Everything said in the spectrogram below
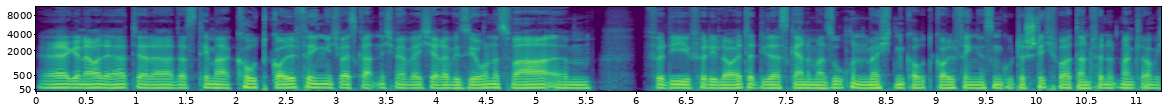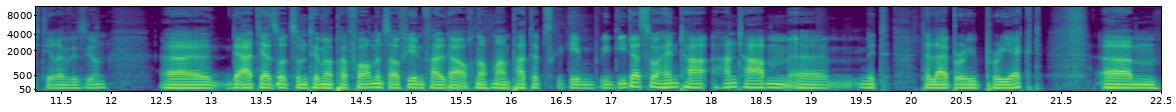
Ja, genau, der hat ja da das Thema Code Golfing, ich weiß gerade nicht mehr, welche Revision es war, ähm, für die, für die Leute, die das gerne mal suchen möchten. Code Golfing ist ein gutes Stichwort, dann findet man, glaube ich, die Revision. Äh, der hat ja so zum Thema Performance auf jeden Fall da auch noch mal ein paar Tipps gegeben, wie die das so handha handhaben äh, mit der Library Preact. Ähm,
